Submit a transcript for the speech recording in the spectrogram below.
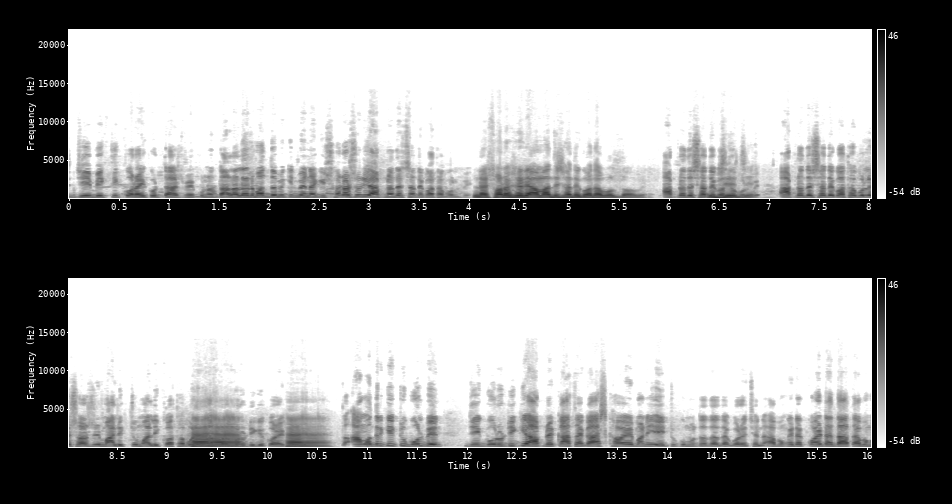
যে ব্যক্তি ক্রয় করতে আসবে কোনো দালালের মাধ্যমে কিনবে নাকি সরাসরি আপনাদের সাথে কথা বলবে? না সরাসরি আমাদের সাথে কথা বলতে হবে। আপনাদের সাথে কথা বলবে। আপনাদের সাথে কথা বলে সরাসরি মালিক টু মালিক কথা বলে হ্যাঁ, হ্যাঁ। গরুটিকে ক্রয় করবে। হ্যাঁ তো আমাদেরকে একটু বলবেন যে গরুটিকে আপনি কাঁচা ঘাস খাওয়ায় মানে এইটুকু মতো দাদা করেছেন এবং এটা কয়টা দাঁত এবং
